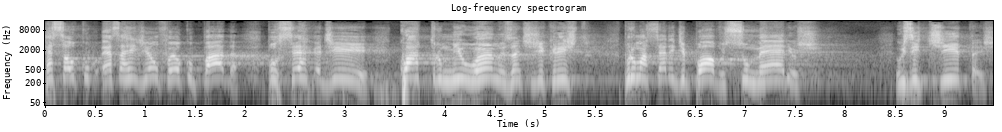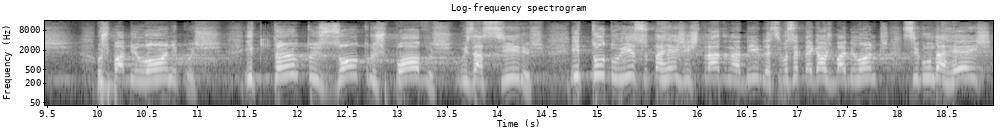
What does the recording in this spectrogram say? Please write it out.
Essa, essa região foi ocupada por cerca de 4 mil anos antes de Cristo, por uma série de povos, sumérios, os hititas, os babilônicos, e tantos outros povos, os assírios, e tudo isso está registrado na Bíblia. Se você pegar os babilônicos, 2 Reis,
